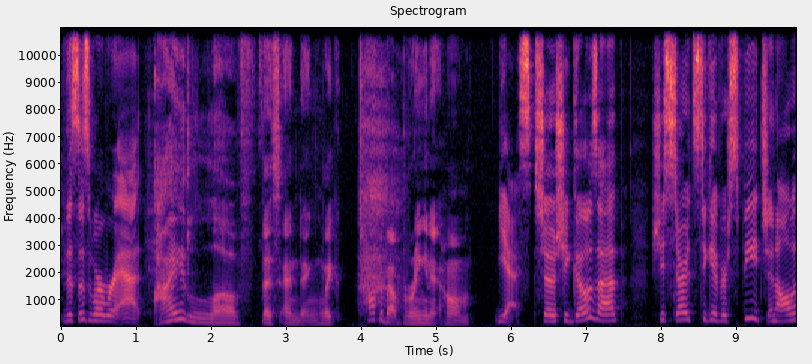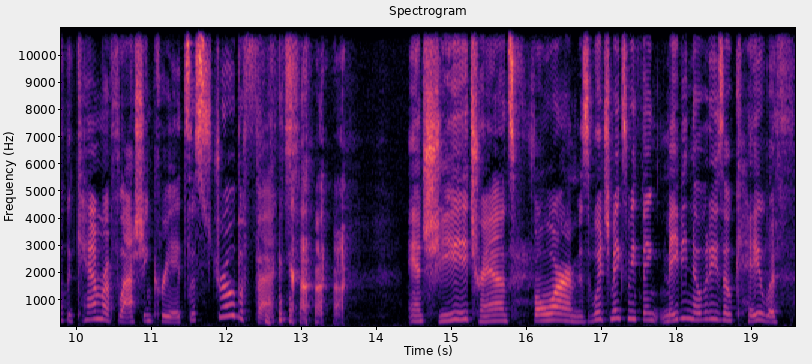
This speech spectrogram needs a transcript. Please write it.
This is where we're at. I love this ending. Like, talk about bringing it home. Yes. So she goes up. She starts to give her speech, and all of the camera flashing creates a strobe effect. and she transforms, which makes me think maybe nobody's okay with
